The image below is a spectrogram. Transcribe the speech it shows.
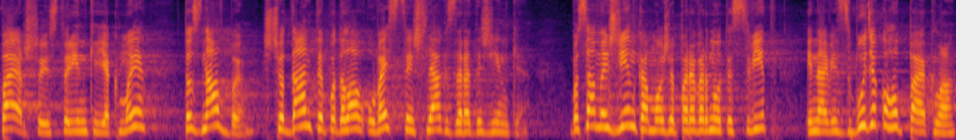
першої сторінки, як ми, то знав би, що Данте подолав увесь цей шлях заради жінки. Бо саме жінка може перевернути світ і навіть з будь-якого пекла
